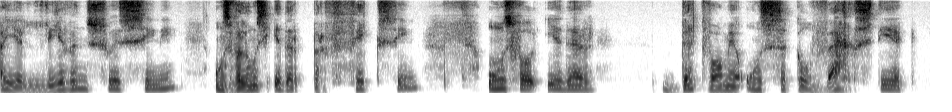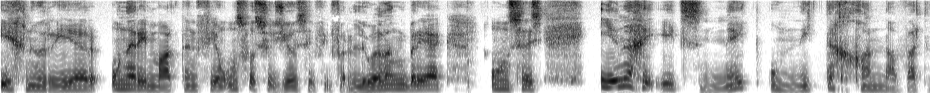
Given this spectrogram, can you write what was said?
eie lewens so sien nie Ons wil ons eerder perfek sien. Ons wil eerder dit waarmee ons sukkel wegsteek, ignoreer, onder die mat en vee. Ons wil soos Josef die verloving breek. Ons is enige iets net om nie te gaan na wat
